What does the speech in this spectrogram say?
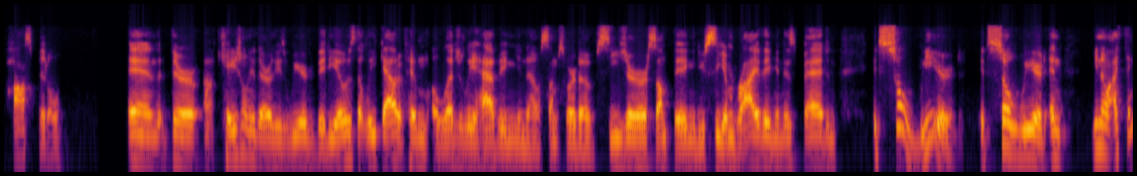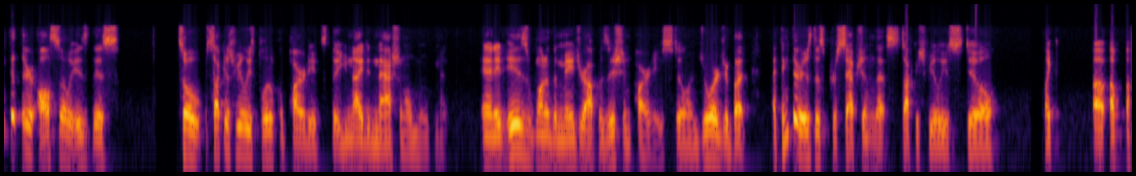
hospital and there occasionally there are these weird videos that leak out of him allegedly having you know some sort of seizure or something and you see him writhing in his bed and it's so weird. It's so weird. And you know i think that there also is this so Saakashvili's political party it's the united national movement. And it is one of the major opposition parties still in georgia but i think there is this perception that Saakashvili is still like a, a, a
